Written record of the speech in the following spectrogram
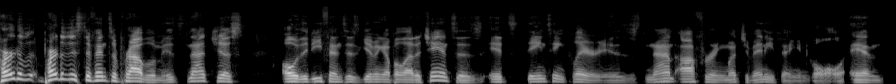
part of part of this defensive problem it's not just oh the defense is giving up a lot of chances. It's dayne st clair is not offering much of anything in goal and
